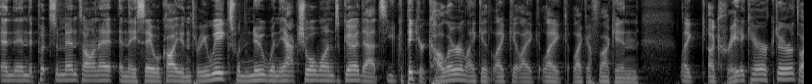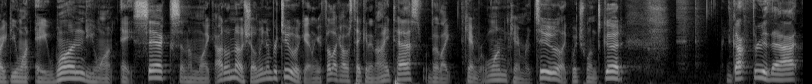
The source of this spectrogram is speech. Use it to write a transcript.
and then they put cement on it, and they say we'll call you in three weeks when the new when the actual one's good. That's you can pick your color like it like it like like like a fucking like a create a character. They're Like, do you want a one? Do you want a six? And I'm like, I don't know. Show me number two again. Like, I felt like I was taking an eye test. They're like camera one, camera two. Like, which one's good? Got through that.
